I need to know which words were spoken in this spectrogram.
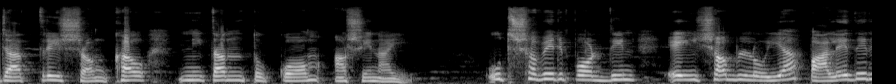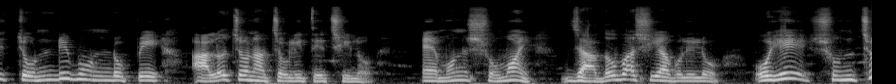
যাত্রীর সংখ্যাও নিতান্ত কম আসে নাই। উৎসবের পরদিন এই সব লইয়া পালেদের চণ্ডী মণ্ডপে আলোচনা চলিতেছিল। এমন সময় যাদব আসিয়া বলিল, ওহে, শুনছ?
